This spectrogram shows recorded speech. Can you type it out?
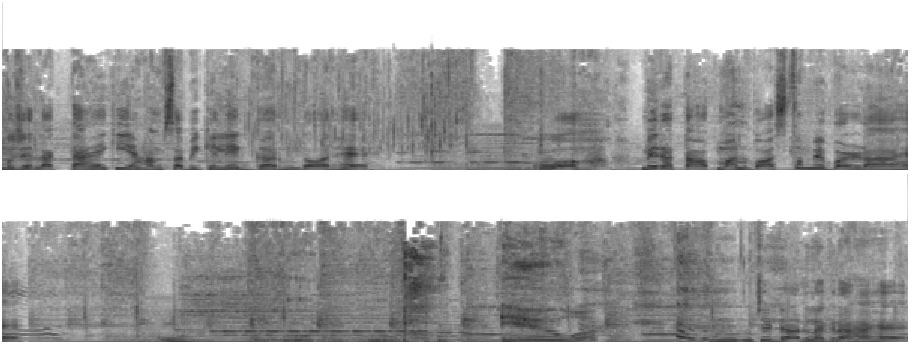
मुझे लगता है कि यह हम सभी के लिए गर्म दौर है। ओह मेरा तापमान वास्तव में बढ़ रहा है। मुझे डर लग रहा है।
